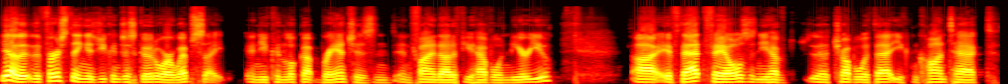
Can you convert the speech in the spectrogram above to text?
Yeah, the, the first thing is you can just go to our website and you can look up branches and, and find out if you have one near you. Uh, if that fails and you have uh, trouble with that, you can contact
